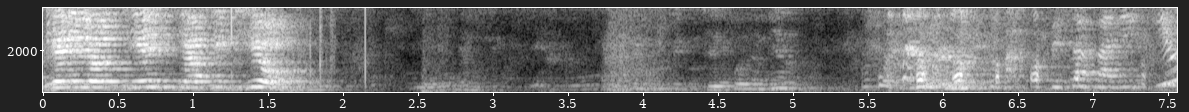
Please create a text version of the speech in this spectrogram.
Querido ciencia ficción. Se fue de mierda. ¡Desapareció!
